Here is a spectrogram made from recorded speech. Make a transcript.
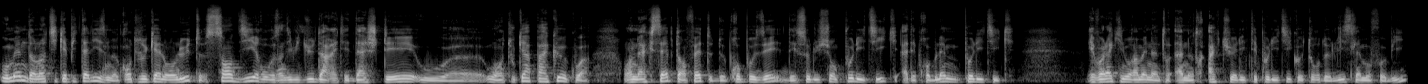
Ou même dans l'anticapitalisme, contre lequel on lutte sans dire aux individus d'arrêter d'acheter ou, euh, ou en tout cas pas que, quoi. On accepte en fait de proposer des solutions politiques à des problèmes politiques. Et voilà qui nous ramène à notre actualité politique autour de l'islamophobie.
